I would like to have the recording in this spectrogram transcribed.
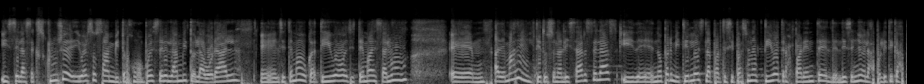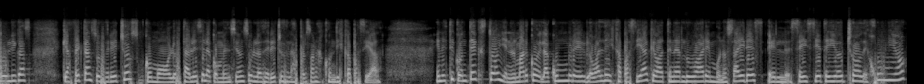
y se las excluye de diversos ámbitos, como puede ser el ámbito laboral, el sistema educativo, el sistema de salud, además de institucionalizárselas y de no permitirles la participación activa y transparente del diseño de las políticas públicas que afectan sus derechos, como lo establece la Convención sobre los Derechos de las Personas con Discapacidad. En este contexto y en el marco de la Cumbre Global de Discapacidad que va a tener lugar en Buenos Aires el 6, 7 y 8 de junio,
